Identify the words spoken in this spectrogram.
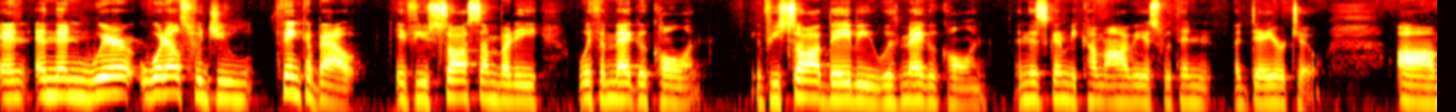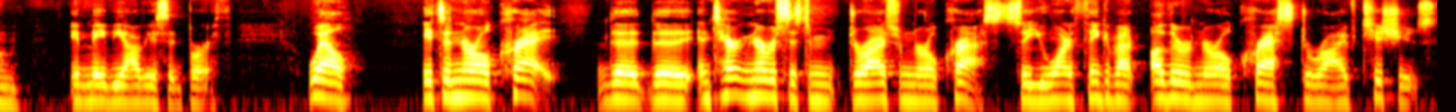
and and then where what else would you think about if you saw somebody with a megacolon? If you saw a baby with megacolon, and this is going to become obvious within a day or two. Um, it may be obvious at birth. Well, it's a neural crest. The, the enteric nervous system derives from neural crests. So you want to think about other neural crest derived tissues,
